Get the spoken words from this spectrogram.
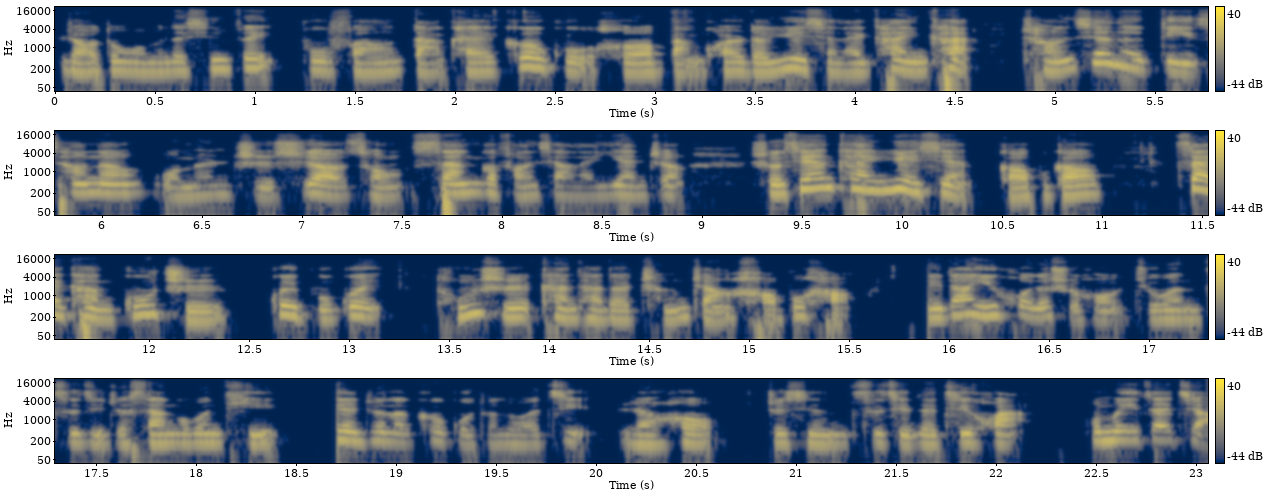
扰动我们的心扉，不妨打开个股和板块的月线来看一看。长线的底仓呢，我们只需要从三个方向来验证：首先看月线高不高，再看估值贵不贵，同时看它的成长好不好。每当疑惑的时候，就问自己这三个问题。验证了个股的逻辑，然后执行自己的计划。我们一再讲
